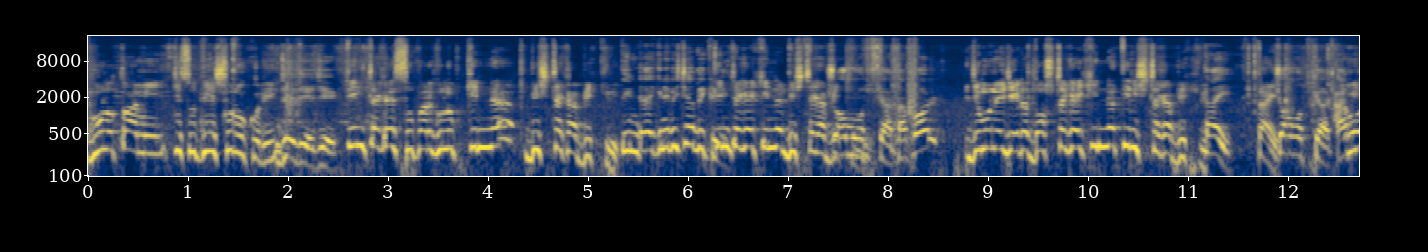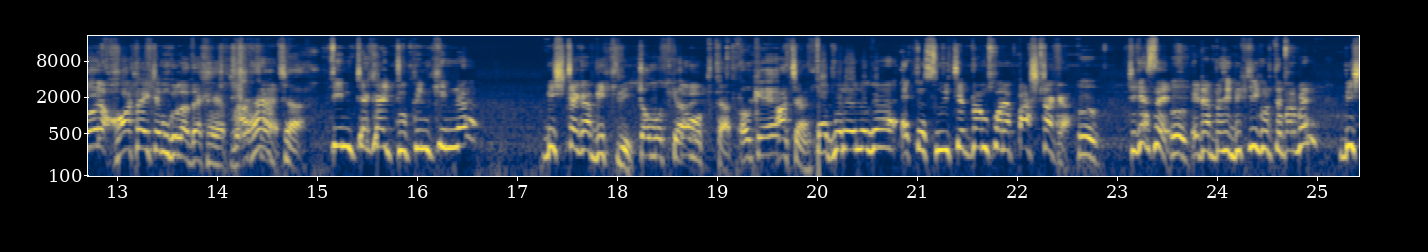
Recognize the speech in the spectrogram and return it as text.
মূলত আমি কিছু দিয়ে শুরু করি। জি জি জি। তিন টাকায় সুপার গ্লুপ কিনা বিশ টাকা বিক্রি। তিন টাকা কিনে বিশ টাকা বিক্রি? তিন টাকায় কিনা বিশ টাকা চমৎকার। তারপর? যেমন এই যে এটা দশ টাকায় কিনা তিরিশ টাকা বিক্রি। তাই? তাই। চমৎকার। আমি? হট আইটেমগুলা দেখাই আপনার আচ্ছা, হ্যাঁ? আচ্ছা। তিন টাকায় টুপিন কিনা বিশ টাকা বিক্রি। চমৎকার। চমৎকার। Okay. আচ্ছা তারপরে হলো গা একটা সুইচের দাম পরে পাঁচ টাকা। ঠিক আছে? এটা বেশি বিক্রি করতে পারবেন বিশ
